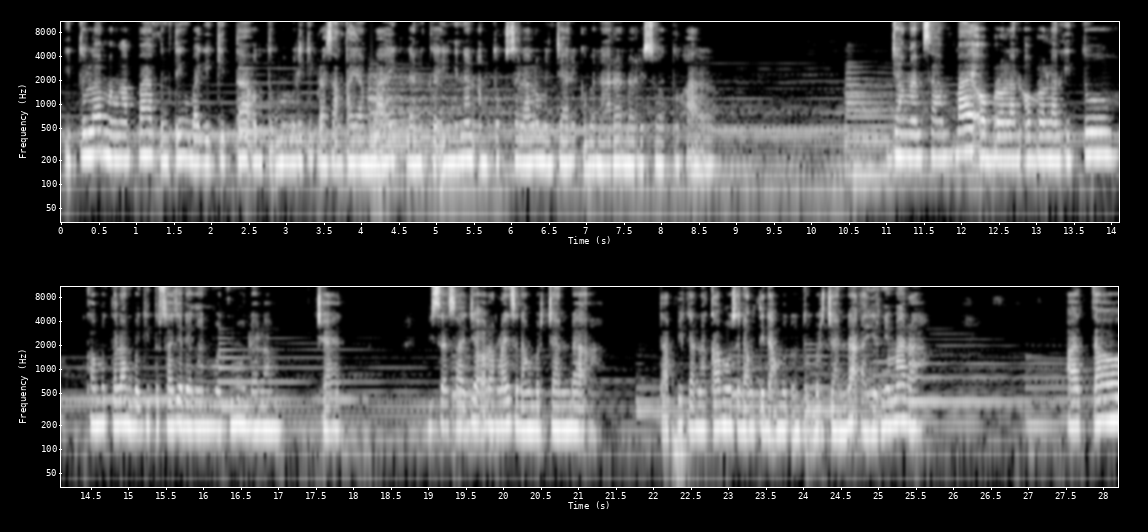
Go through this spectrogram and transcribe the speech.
Itulah mengapa penting bagi kita untuk memiliki prasangka yang baik dan keinginan untuk selalu mencari kebenaran dari suatu hal. Jangan sampai obrolan-obrolan itu kamu telan begitu saja dengan moodmu dalam chat. Bisa saja orang lain sedang bercanda, tapi karena kamu sedang tidak mood untuk bercanda, akhirnya marah. Atau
